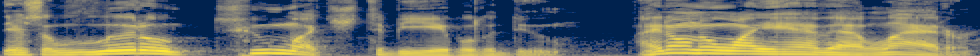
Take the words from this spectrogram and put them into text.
there's a little too much to be able to do. I don't know why you have that ladder.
